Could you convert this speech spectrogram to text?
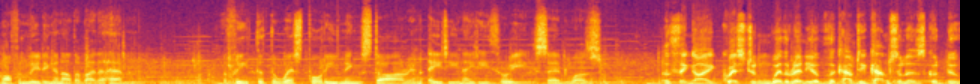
often leading another by the hand. A feat that the Westport Evening Star in 1883 said was A thing I question whether any of the county councillors could do.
